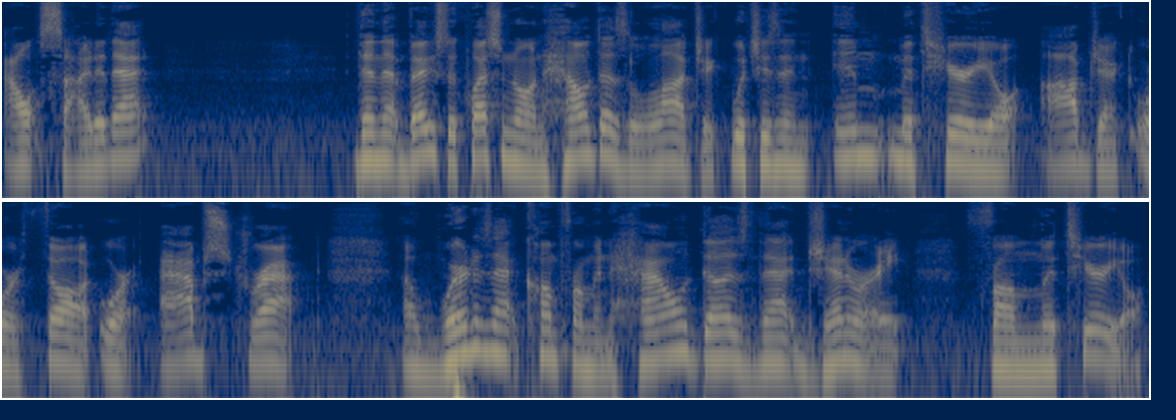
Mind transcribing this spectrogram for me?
outside of that. Then that begs the question on how does logic, which is an immaterial object or thought or abstract, uh, where does that come from and how does that generate from material?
